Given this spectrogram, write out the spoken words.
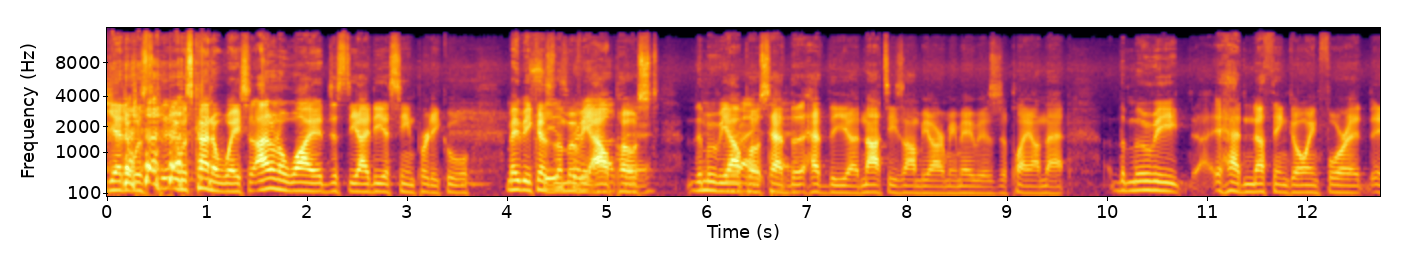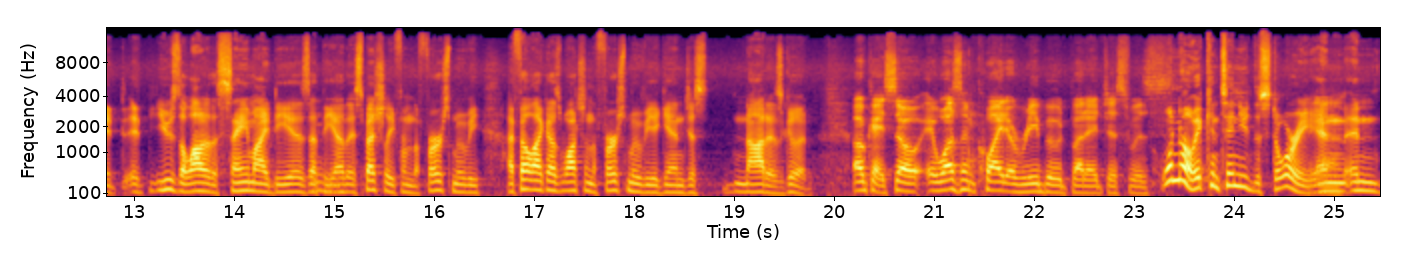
Yet it was it was kind of wasted. I don't know why. It just the idea seemed pretty cool. Maybe because of the movie pretty out Outpost. The movie Right, Outpost had right. the had the uh, Nazi zombie army. Maybe it was a play on that. The movie it had nothing going for it. It, it used a lot of the same ideas that Mm-hmm. the other, especially from the first movie. I felt like I was watching the first movie again, just not as good. Okay, so it wasn't quite a reboot, but it just was. Well, no, it continued the story, Yeah. and and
